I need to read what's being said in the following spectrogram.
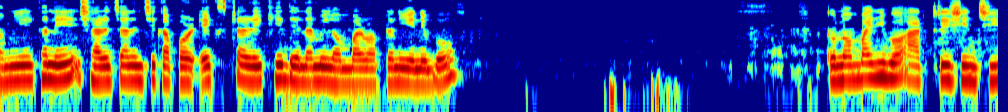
আমি এখানে সাড়ে চার ইঞ্চি কাপড় এক্সট্রা রেখে দেন আমি লম্বার মাপটা নিয়ে নেব। তো লম্বায় নিব আটত্রিশ ইঞ্চি।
